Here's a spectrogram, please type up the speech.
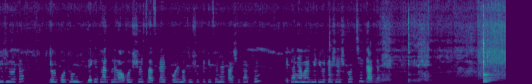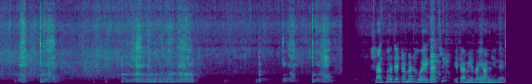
ভিডিওটা কেউ প্রথম দেখে থাকলে অবশ্যই সাবস্ক্রাইব করে নতুন সুপি কিচেনের পাশে থাকবেন। এখানে আমার ভিডিওটা শেষ করছি, টাটা। শাক ভাজাটা আমার হয়ে গেছে এটা আমি এবার নামিয়ে নেব।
